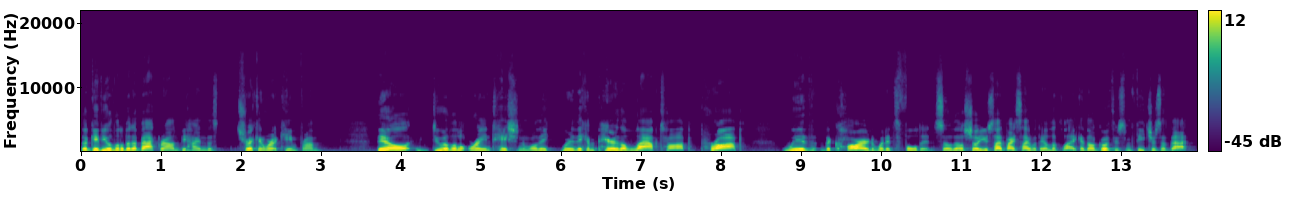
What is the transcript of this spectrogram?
They'll give you a little bit of background behind this trick and where it came from. They'll do a little orientation where they, where they compare the laptop prop with the card when it's folded. So they'll show you side by side what they look like and they'll go through some features of that.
